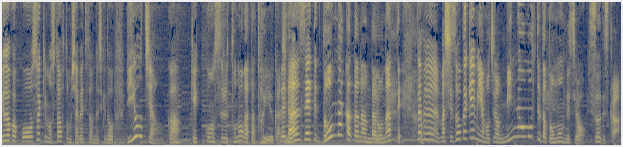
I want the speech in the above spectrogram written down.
やだからこうさっきもスタッフとも喋ってたんですけどリオちゃんが結婚する殿方というかね、うん、男性ってどんな方なんだろうなって。多分、まあ、静岡県民はもちろんみんな思ってたと思うんですよ。そうですか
